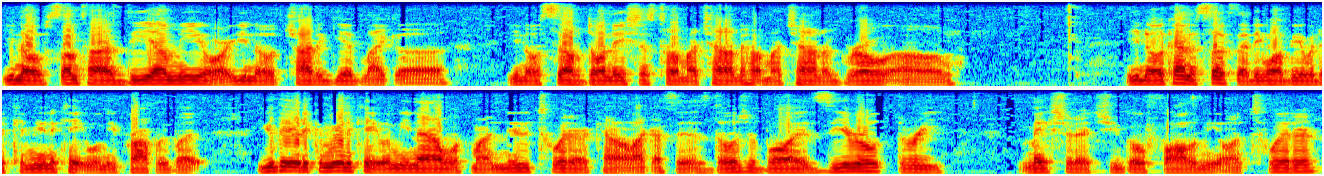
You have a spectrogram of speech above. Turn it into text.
you know, sometimes DM me or, you know, try to give like a, uh, you know, self donations to my channel to help my channel grow. Um, you know, it kind of sucks that they won't be able to communicate with me properly, but you'll be able to communicate with me now with my new Twitter account. Like I said, it's Dozierboy 03. Make sure that you go follow me on Twitter.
